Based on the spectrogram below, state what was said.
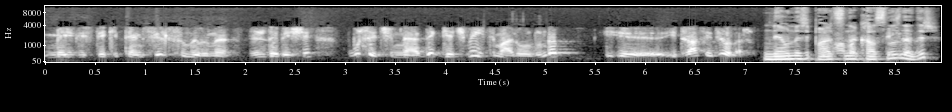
meclisteki temsil sınırını yüzde beşi bu seçimlerde geçme ihtimali olduğunda e, itiraf ediyorlar. Neonazi Partisi'nden kastınız nedir?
